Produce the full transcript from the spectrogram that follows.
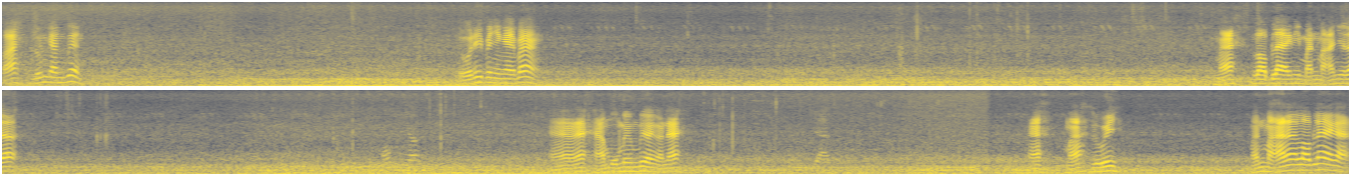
ไปลุ้นกันเพื่อนดูนี่เป็นยังไงบ้างมารอบแรกนี่หมันหมานอยู่แล้วอ่านะหามุมเพื่อนๆก่อนนะ อย่า อะ มาลุย มันหมานะรอบแรกอะ่ะ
